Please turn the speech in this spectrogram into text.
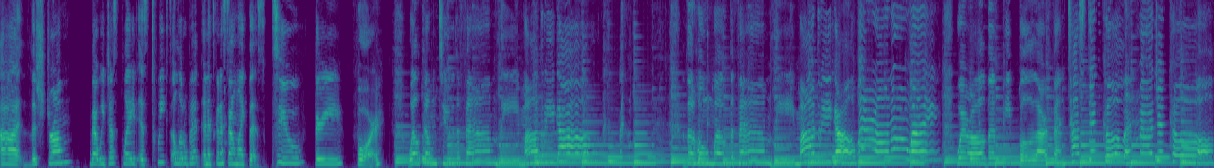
uh, the strum that we just played is tweaked a little bit and it's going to sound like this. Two, three, four. Welcome to the family Madrigal. the home of the family Madrigal. We're on our way where all the people are fantastical and magical.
